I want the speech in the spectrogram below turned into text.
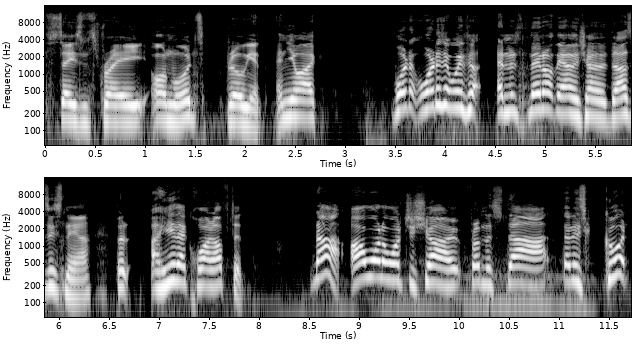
season three onwards, brilliant. And you're like, what what is it with and they're not the only show that does this now but i hear that quite often nah i want to watch a show from the start that is good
